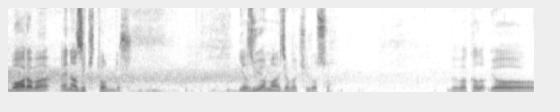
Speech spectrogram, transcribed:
Bu araba en az 2 tondur. Yazıyor mu acaba kilosu? Bir bakalım. Yo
